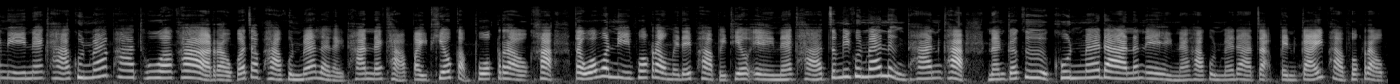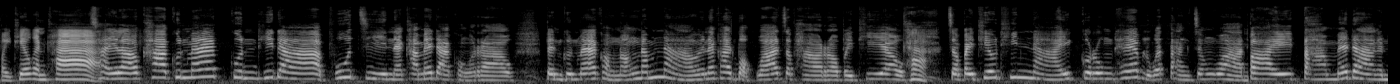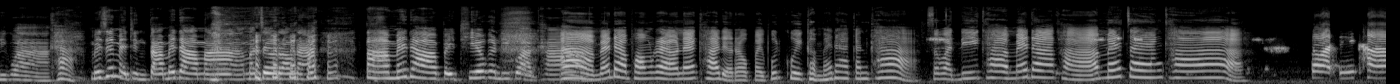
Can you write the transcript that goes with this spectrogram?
นช่วงนี้นะคะ คุณแม่พาทัวร์ค่ะ เราก็จะพาคุณแม่หลาย ๆ ท่านนะคะ ไปเที่ยวกับพวกเราค่ะ แต่ว่าวันนี้พวกเราไม่ได้พาไปเที่ยวเองนะคะ จะมีคุณแม่หนึ่งท่านค่ะ นั่นก็คือคุณแม่ดานั่นเองนะคะ คุณแม่ดาจะเป็นไกด์พาพวกเราไปเที่ยวกันค่ะ ใช่แล้วค่ะ คุณแม่กุลธิดาผู้จีนนะคะ แม่ดาของเรา เป็นคุณแม่ของน้องน้ำหนาวนะคะ บอกว่าจะพาเราไปเที่ยวค่ะจะไปเที่ยวที่ไหนกรุงเทพหรือว่าต่างจังหวัดไปตามแม่ดากันดีกว่าค่ะไม่ใช่หมายถึงตามแม่ดามามาเจอเรานะ ตามแม่ดาไปเที่ยวกันดีกว่าค่ะอ่าแม่ดาพร้อมแล้วนะคะ เดี๋ยวเราไปพูดคุยกับแม่ดากันค่ะ สวัสดีค่ะ แม่ดาค่ะ แม่แจงค่ะ สวัสดีค่ะ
